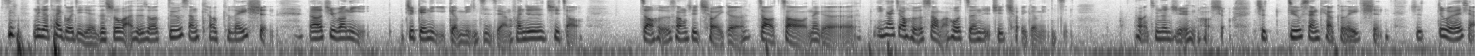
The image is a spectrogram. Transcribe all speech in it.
那个泰国姐姐的说法是说 do some calculation，然后去帮你就给你一个名字，这样反正就是去找。找和尚去求一个，找找那个应该叫和尚吧，或僧侣去求一个名字，我听到觉得很好笑。就 do some calculation，就就我在想，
